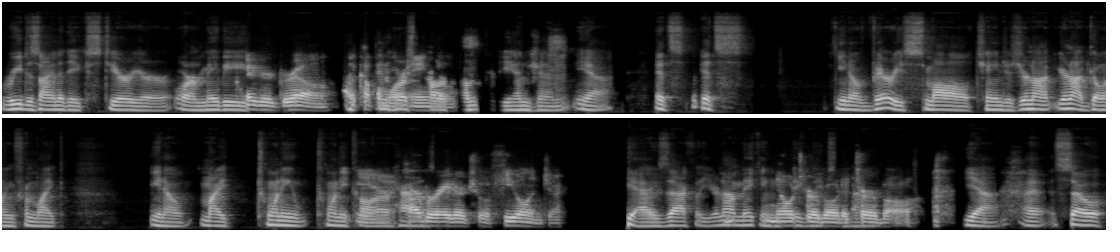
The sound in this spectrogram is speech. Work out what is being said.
redesign of the exterior, or maybe bigger grill, a couple more angles to the engine. Yeah, it's it's you know very small changes. You're not you're not going from like you know my 2020 car yeah, has, carburetor to a fuel injector. Yeah, exactly. You're not making no turbo to turbo. yeah. Uh, so,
